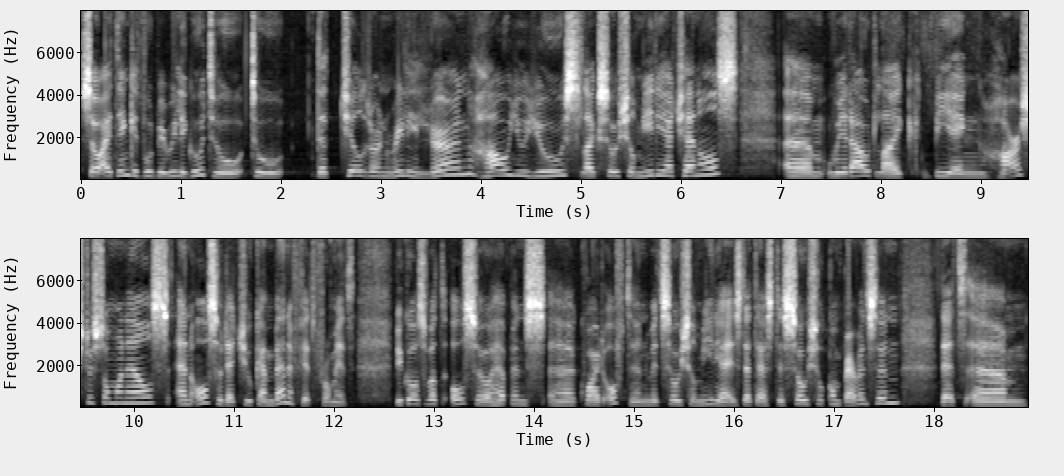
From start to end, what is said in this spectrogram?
so I think it would be really good to, to that children really learn how you use like social media channels um, without like being harsh to someone else and also that you can benefit from it because what also happens uh, quite often with social media is that there's this social comparison that um,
